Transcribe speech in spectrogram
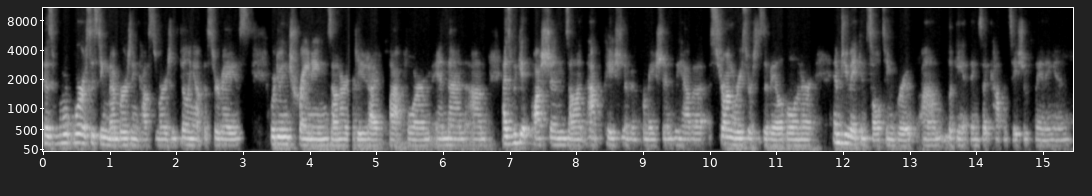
because we're, we're assisting members and customers in filling out the surveys we're doing trainings on our Data Dive platform. And then um, as we get questions on application of information, we have a, strong resources available in our MGMA consulting group, um, looking at things like compensation planning and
